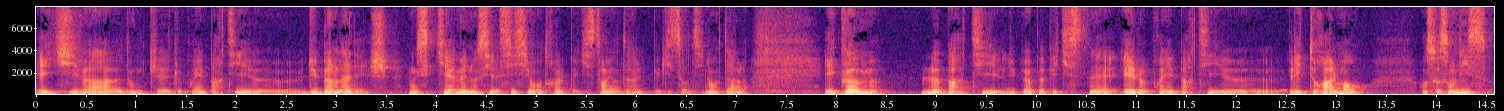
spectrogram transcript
et qui va euh, donc être le premier parti du Bangladesh. Donc, ce qui amène aussi la scission entre le Pakistan oriental et le Pakistan occidental. Et comme le parti du peuple pakistanais est le premier parti électoralement, en 70.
